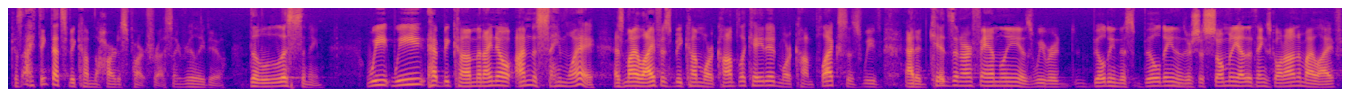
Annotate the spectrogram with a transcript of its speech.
Because I think that's become the hardest part for us. I really do. The listening. We, we have become, and I know I'm the same way, as my life has become more complicated, more complex, as we've added kids in our family, as we were building this building, and there's just so many other things going on in my life,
